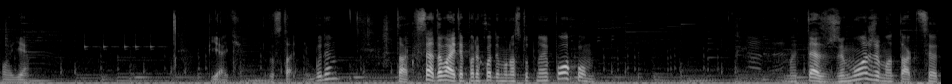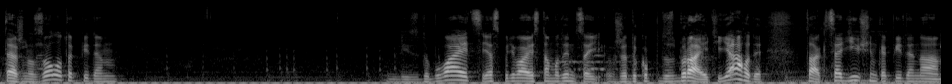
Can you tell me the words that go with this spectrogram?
О, є. 5. Достатньо буде. Так, все, давайте переходимо в наступну епоху. Ми теж вже можемо. Так, це теж на золото підемо. Ліс здобувається. Я сподіваюся, там один цей вже дозбирає ті ягоди. Так, ця дівчинка піде на.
